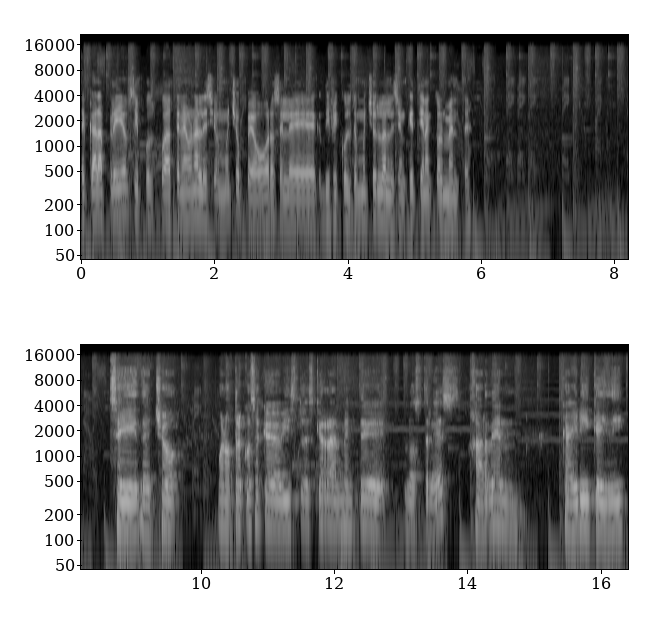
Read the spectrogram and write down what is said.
de cara a playoffs y pues pueda tener una lesión mucho peor o se le dificulte mucho la lesión que tiene actualmente. Sí, de hecho, bueno, otra cosa que había visto es que realmente los tres, Harden, Kyrie y KD,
